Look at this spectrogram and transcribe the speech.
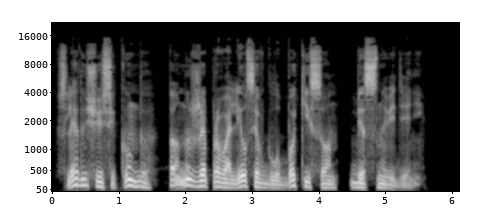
В следующую секунду он уже провалился в глубокий сон без сновидений.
